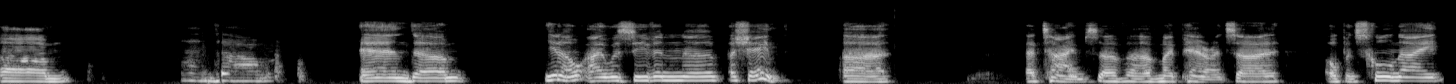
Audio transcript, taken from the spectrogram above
Um, and, um, and um, you know, I was even uh, ashamed uh, at times of, of my parents. Uh, open school night.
